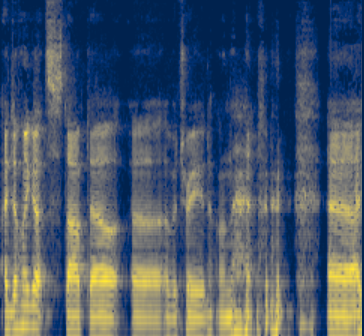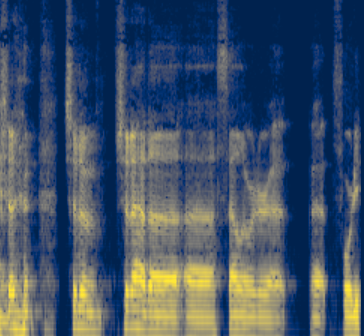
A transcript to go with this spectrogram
I definitely got stopped out uh, of a trade on that. uh, I Mhm. should should have should have had a, a sell order at at forty.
